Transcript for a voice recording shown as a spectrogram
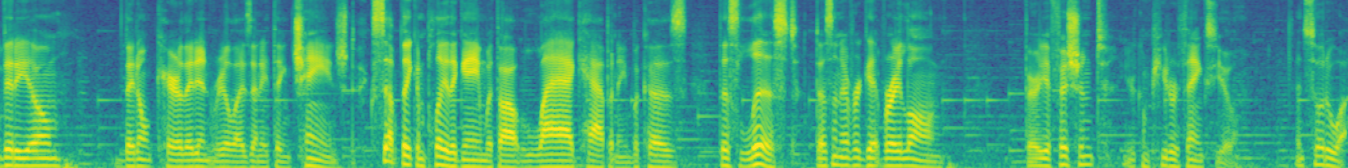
video, they don't care, they didn't realize anything changed, except they can play the game without lag happening because this list doesn't ever get very long. Very efficient, your computer thanks you. And so do I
